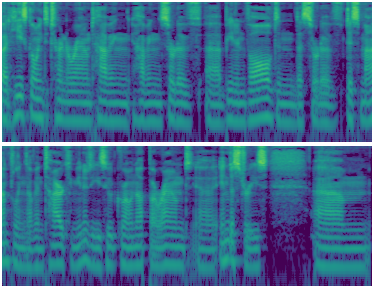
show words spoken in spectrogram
but he's going to turn around having having sort of uh, been involved in the sort of dismantling of entire communities who'd grown up around uh, industries um,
